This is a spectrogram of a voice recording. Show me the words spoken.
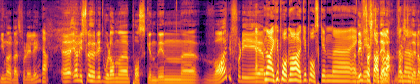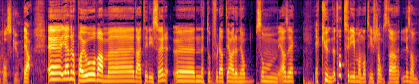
Fin arbeidsfordeling. Ja. Eh, jeg har lyst til å høre litt hvordan eh, påsken din eh, var, fordi ja, Nå har jo ikke, på, nå har ikke påsken uh, ja, Din egentlig første, starta, del, da. men, første del av påsken. Eh, jeg droppa jo å være med deg til Risør, uh, nettopp fordi at jeg har en jobb som Altså, jeg, jeg kunne tatt fri mandag, tirsdag, onsdag liksom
